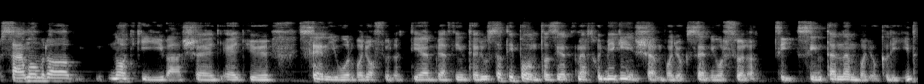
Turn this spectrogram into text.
számomra nagy kihívás egy, egy szenior vagy a fölötti embert interjúztatni, pont azért, mert hogy még én sem vagyok szenior fölötti szinten, nem vagyok lead,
